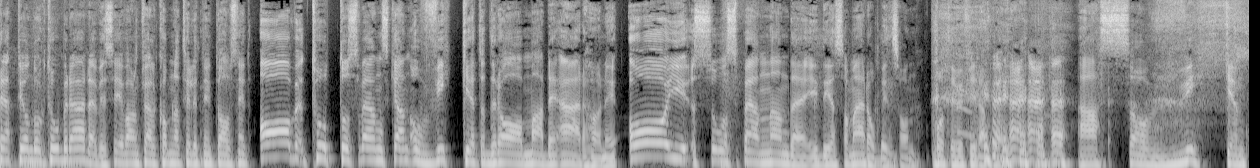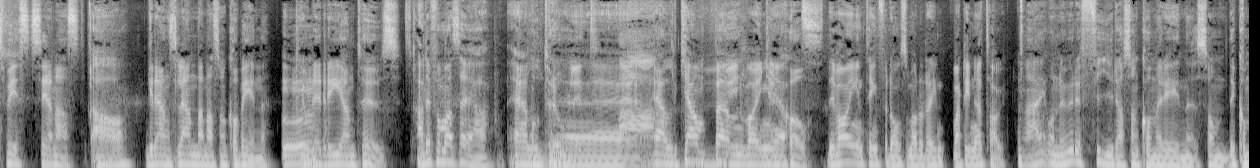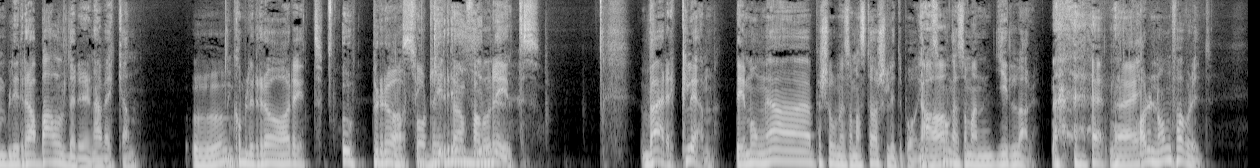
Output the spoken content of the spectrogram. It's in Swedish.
30 oktober är det. Vi säger varmt välkomna till ett nytt avsnitt av Toto-svenskan. Och vilket drama det är, hörni. Oj, så spännande i det som är Robinson på TV4 Play. alltså, vilken twist senast. Ja. Gränsländerna som kom in. Mm. Gjorde rent hus. Ja, det får man säga. Eld, Otroligt. Eh, Ah, eldkampen var inget, show. det var ingenting för de som hade varit inne ett tag. Nej, och nu är det fyra som kommer in. Som, det kommer bli rabalder i den här veckan. Det kommer bli rörigt, upprört, svårt att hitta en favorit. Verkligen. Det är många personer som man stör sig lite på. Inte Ja. så många som man gillar. Har du någon favorit?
